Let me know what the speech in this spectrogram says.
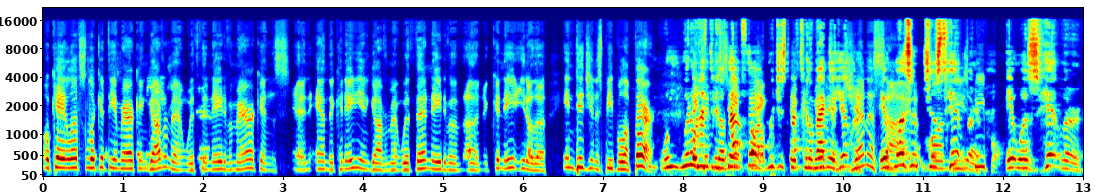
okay, let's look at the American government with the Native Americans and and the Canadian government with their Native, uh, Canadian, you know, the indigenous people up there. We, we don't have to the go same that far. thing. We just They have to go back to committed Hitler. It wasn't just Hitler. people. It was Hitler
